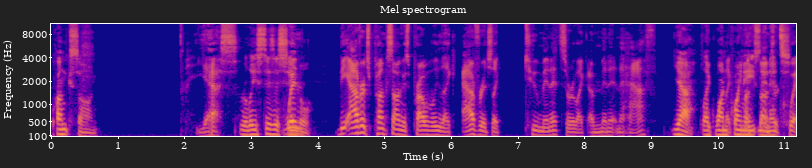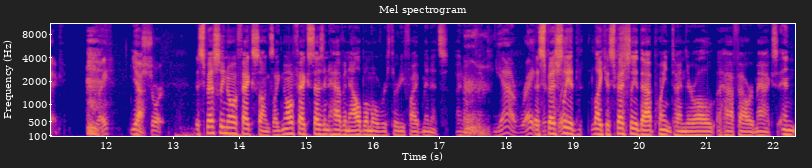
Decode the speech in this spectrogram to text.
punk song Yes. released as a single. The average punk song is probably like average like two minutes or like a minute and a half. yeah, like 1.8 Like punk songs minutes. are quick, right? Yeah. They're short. Especially NOFX songs. Like NOFX doesn't have an album over 35 minutes, I don't think. Yeah, right. Especially at, like especially at that point in time they're all a half hour max and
